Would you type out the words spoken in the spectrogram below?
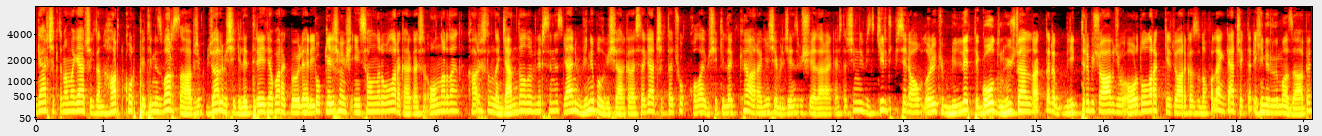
Gerçekten ama gerçekten hardcore petiniz varsa abicim güzel bir şekilde trade yaparak böyle hani çok gelişmemiş insanları olarak arkadaşlar onlardan karşılığında gem de alabilirsiniz. Yani winnable bir şey arkadaşlar. Gerçekten çok kolay bir şekilde kâra geçebileceğiniz bir şeyler arkadaşlar. Şimdi biz girdik bir selamun aleyküm millet de golden hücreli rakları biriktirmiş abicim orada olarak geziyor arkasında falan gerçekten inanılmaz abi.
